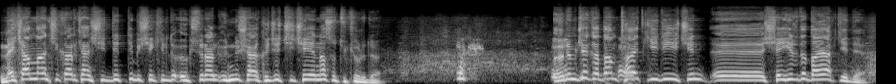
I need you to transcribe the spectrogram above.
Mekandan çıkarken şiddetli bir şekilde öksüren ünlü şarkıcı Çiçeğe nasıl tükürdü? Örümcek adam tight giydiği için e, şehirde dayak yedi.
